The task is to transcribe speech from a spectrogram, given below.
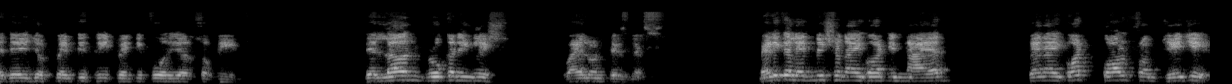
at the age of 23, 24 years of age. They learned broken English while on business. Medical admission I got in Nair. When I got call from JJ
